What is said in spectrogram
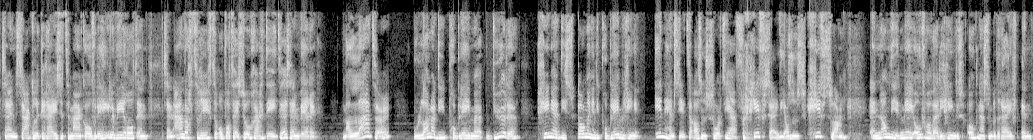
zijn zakelijke reizen te maken over de hele wereld en zijn aandacht te richten op wat hij zo graag deed, zijn werk. Maar later hoe langer die problemen duurden, gingen die spanningen, die problemen gingen in hem zitten als een soort ja, vergif, zei hij, als een gifslang. En nam hij het mee overal waar hij ging, dus ook naar zijn bedrijf. En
